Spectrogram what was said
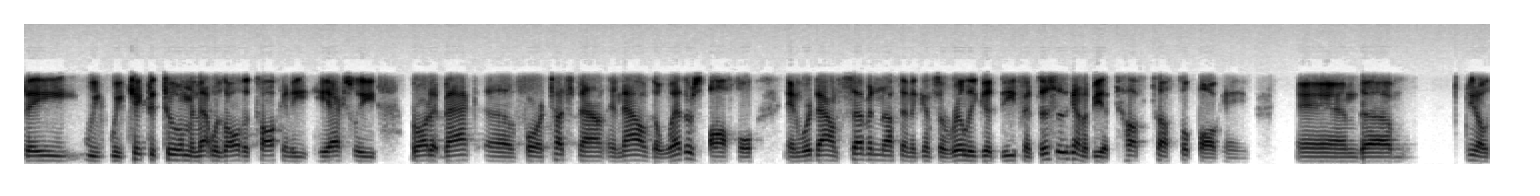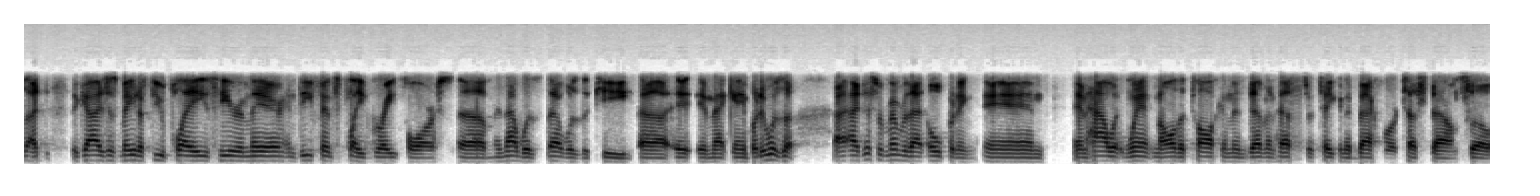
they, we, we kicked it to him, and that was all the talk. And he, he actually brought it back uh, for a touchdown. And now the weather's awful, and we're down seven nothing against a really good defense. This is going to be a tough, tough football game and um, you know the, the guys just made a few plays here and there, and defense played great for us, um, and that was that was the key uh, in, that game. But it was a I, I just remember that opening and and how it went and all the talk, and then Devin Hester taking it back for a touchdown. So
